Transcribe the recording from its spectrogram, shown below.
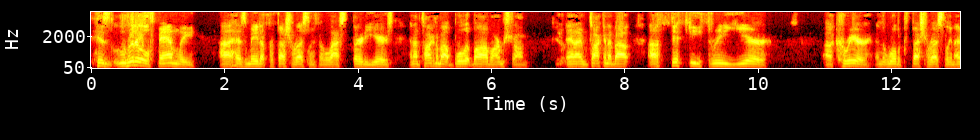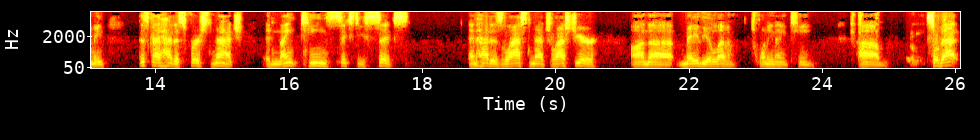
his literal family uh, has made up professional wrestling for the last 30 years, and I'm talking about Bullet Bob Armstrong, and I'm talking about a 53 year uh, career in the world of professional wrestling. I mean, this guy had his first match in 1966 and had his last match last year on uh, May the 11th, 2019. Um, so that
